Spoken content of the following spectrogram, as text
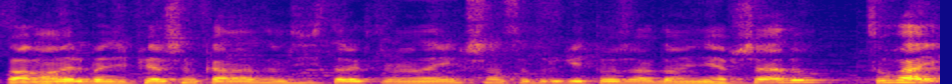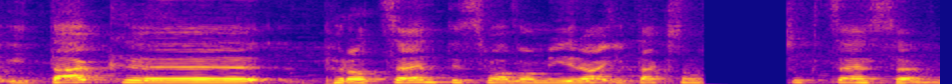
Sławomir będzie pierwszym kandydatem z historii, który miał największą szansę w drugiej turze, ale do niej nie wszedł. Słuchaj, i tak e, procenty Sławomira i tak są sukcesem.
